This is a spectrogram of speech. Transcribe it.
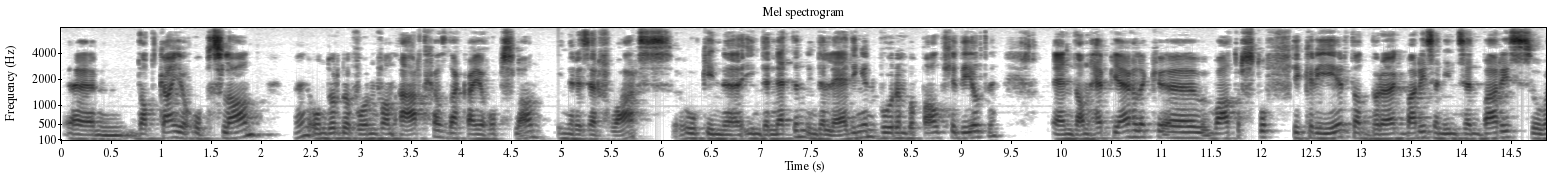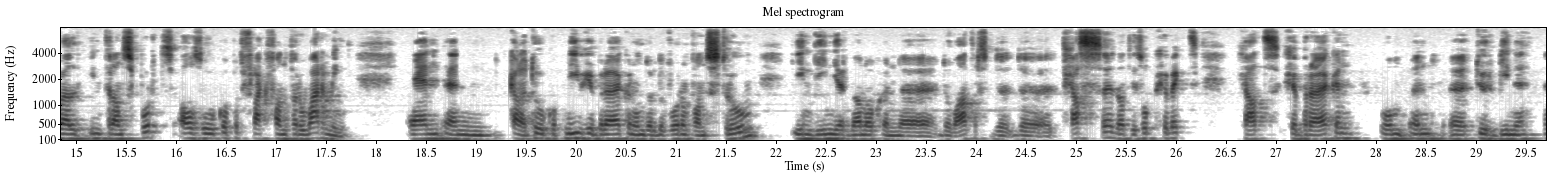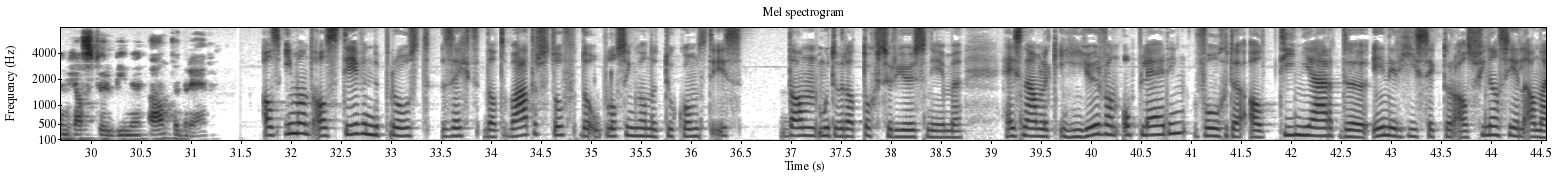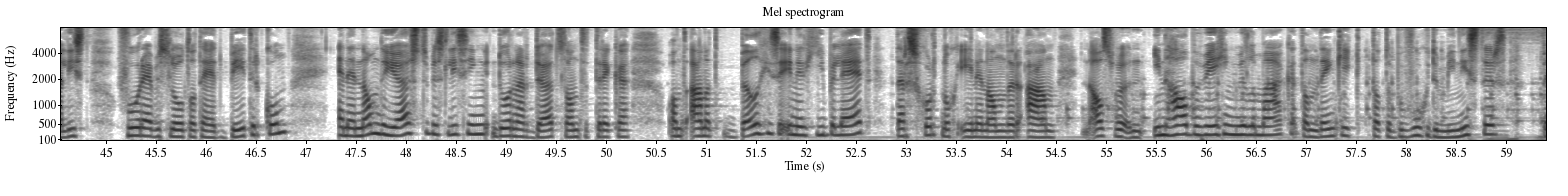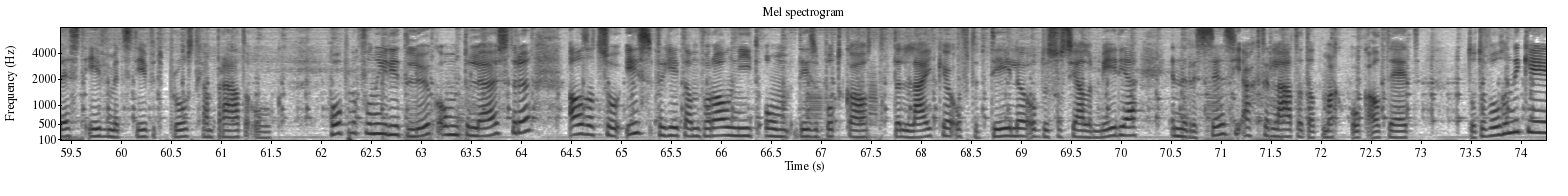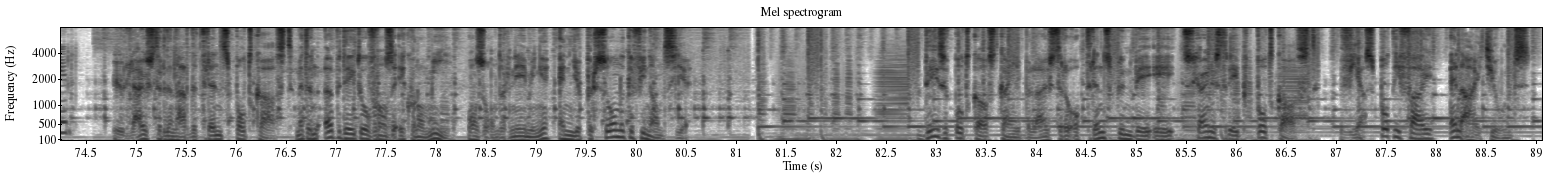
ehm, dat kan je opslaan onder de vorm van aardgas. Dat kan je opslaan in reservoirs, ook in, uh, in de netten, in de leidingen voor een bepaald gedeelte. En dan heb je eigenlijk uh, waterstof gecreëerd dat bruikbaar is en inzetbaar is, zowel in transport als ook op het vlak van verwarming. En, en kan het ook opnieuw gebruiken onder de vorm van stroom, indien je dan nog een, eh, de water, de, de, het gas dat is opgewekt gaat gebruiken om een turbine, een gasturbine aan te drijven. Als iemand als Steven de Proost zegt dat waterstof de oplossing van de toekomst is, dan moeten we dat toch serieus nemen. Hij is namelijk ingenieur van opleiding, volgde al tien jaar de energiesector als financiële analist voor hij besloot dat hij het beter kon. En hij nam de juiste beslissing door naar Duitsland te trekken, want aan het Belgische energiebeleid daar schort nog een en ander aan. En als we een inhaalbeweging willen maken, dan denk ik dat de bevoegde ministers best even met Steven Proost gaan praten ook. Hopelijk vonden jullie het leuk om te luisteren. Als dat zo is, vergeet dan vooral niet om deze podcast te liken of te delen op de sociale media en een recensie achterlaten. Dat mag ook altijd. Tot de volgende keer. U luisterde naar de Trends podcast met een update over onze economie, onze ondernemingen en je persoonlijke financiën. Deze podcast kan je beluisteren op trends.be-podcast via Spotify en iTunes.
